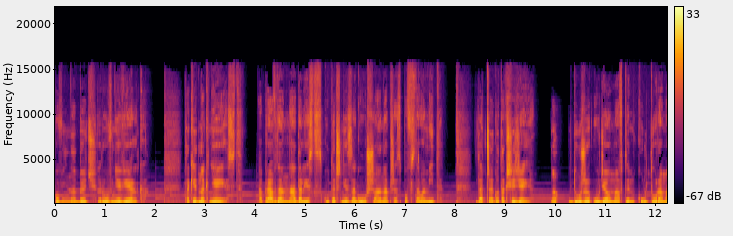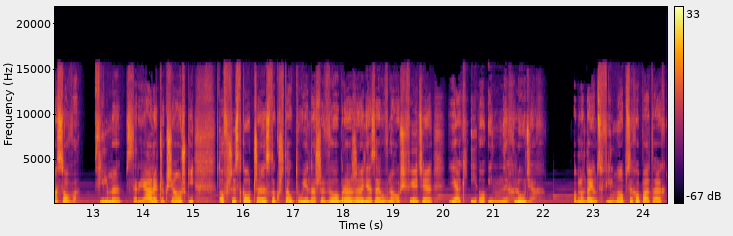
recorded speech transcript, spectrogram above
powinna być równie wielka. Tak jednak nie jest, a prawda nadal jest skutecznie zagłuszana przez powstałe mity. Dlaczego tak się dzieje? No, duży udział ma w tym kultura masowa. Filmy, seriale czy książki to wszystko często kształtuje nasze wyobrażenia zarówno o świecie, jak i o innych ludziach. Oglądając filmy o psychopatach,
